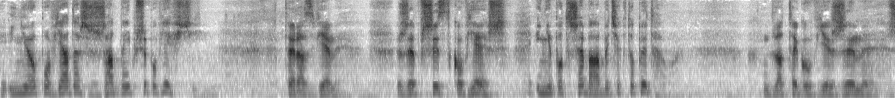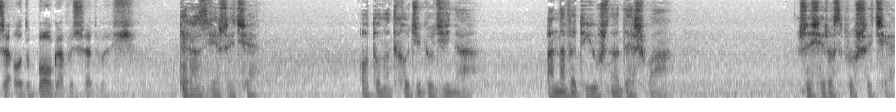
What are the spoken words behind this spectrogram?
i nie opowiadasz żadnej przypowieści. Teraz wiemy, że wszystko wiesz i nie potrzeba, aby cię kto pytał. Dlatego wierzymy, że od Boga wyszedłeś. Teraz wierzycie? Oto nadchodzi godzina, a nawet już nadeszła, że się rozproszycie.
